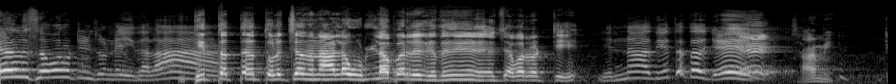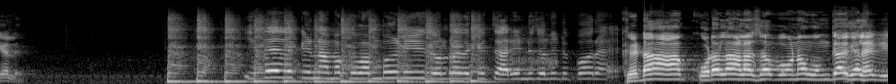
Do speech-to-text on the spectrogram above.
ஏழு செவரொட்டின்னு சொன்னேன் இதெல்லாம் தீத்தத்தை தொலைச்சதுனால உள்ள பெருகுது செவரொட்டி. என்ன தீர்த்தத்தை ஏ சாமி கேளு. இது எதுக்கு நமக்கு வம்பு நீ சொல்றதுக்கு சரின்னு சொல்லிட்டு போறேன். கிடா குடல அலச போன உங்க கிளவி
